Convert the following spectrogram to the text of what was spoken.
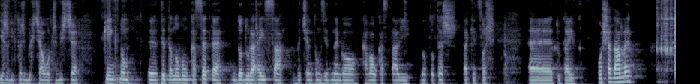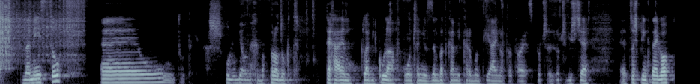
jeżeli ktoś by chciał oczywiście piękną e, tytanową kasetę do Dura Ace'a wyciętą z jednego kawałka stali, no to też takie coś e, tutaj posiadamy na miejscu. E, tutaj nasz ulubiony chyba produkt THM klawikula w połączeniu z zębatkami Carbon TI, no to to jest oczy- oczywiście e, coś pięknego.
